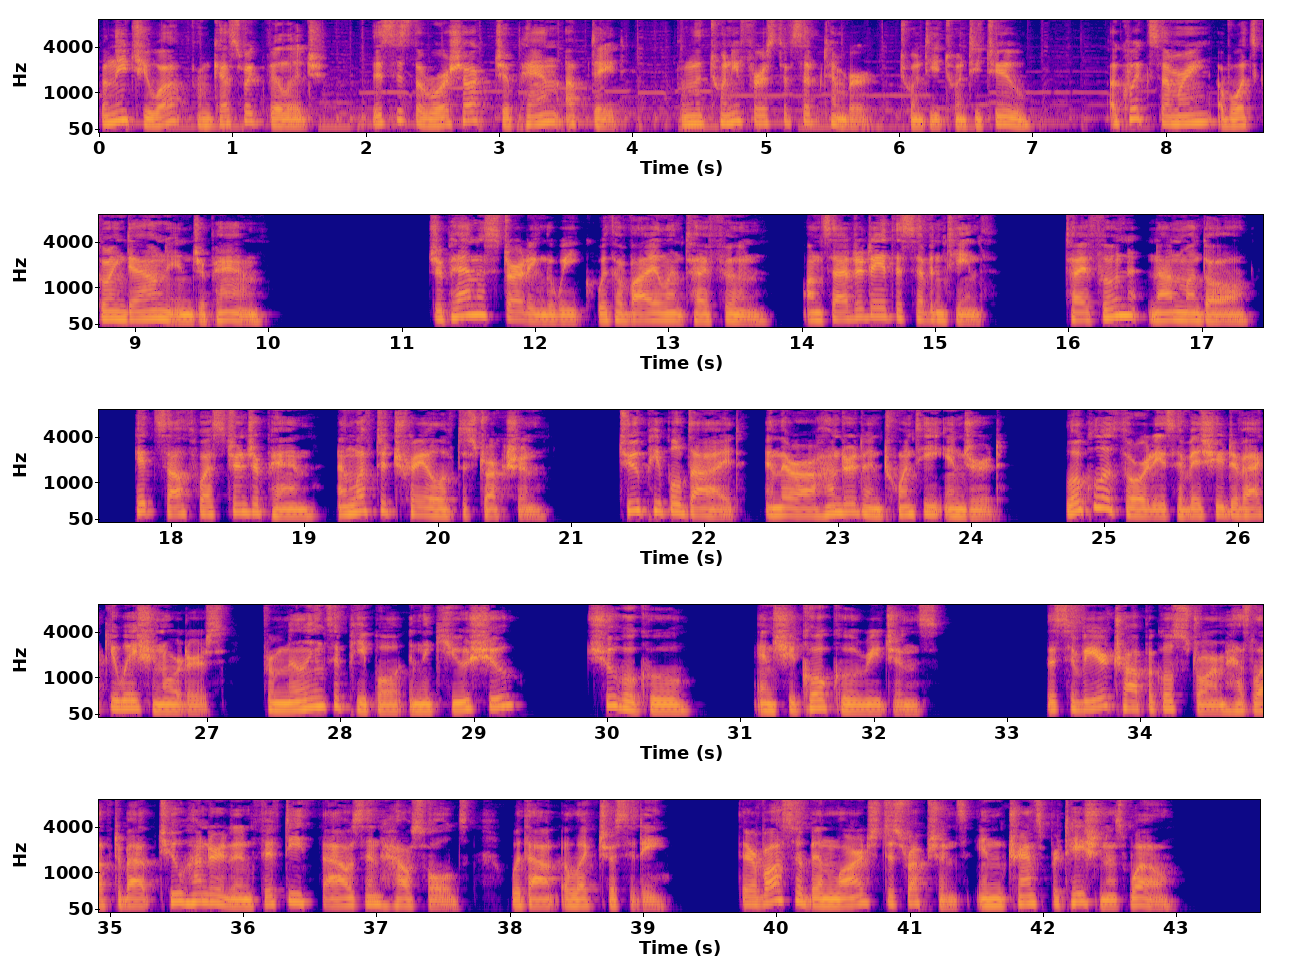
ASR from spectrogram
Konnichiwa from Keswick Village. This is the Rorshok Japan update from the 21st of September, 2022. A quick summary of what's going down in Japan. Japan is starting the week with a violent typhoon. On Saturday the 17th, Typhoon Nanmadol hit southwestern Japan and left a trail of destruction. Two people died, and there are 120 injured. Local authorities have issued evacuation orders for millions of people in the Kyushu, Chugoku, and Shikoku regions. The severe tropical storm has left about 250,000 households without electricity. There have also been large disruptions in transportation as well.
